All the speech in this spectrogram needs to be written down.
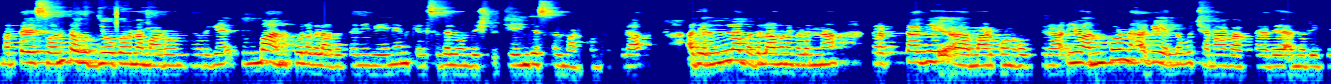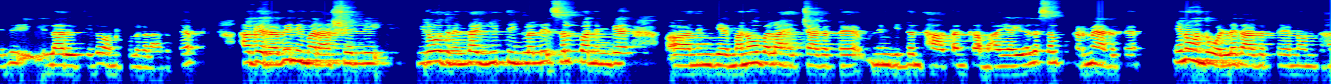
ಮತ್ತೆ ಸ್ವಂತ ಉದ್ಯೋಗವನ್ನ ಮಾಡುವಂತವರಿಗೆ ತುಂಬಾ ಅನುಕೂಲಗಳಾಗುತ್ತೆ. ನೀವು ಏನೇನ್ ಕೆಲಸದಲ್ಲಿ ಒಂದಿಷ್ಟು ಚೇಂಜಸ್ಗಳು ಮಾಡ್ಕೊಂಡಿರ್ತೀರಾ ಅದೆಲ್ಲ ಬದಲಾವಣೆಗಳನ್ನ ಕರೆಕ್ಟ್ ಆಗಿ ಮಾಡ್ಕೊಂಡು ಹೋಗ್ತೀರಾ? ನೀವು ಅನ್ಕೊಂಡ ಹಾಗೆ ಎಲ್ಲವೂ ಚೆನ್ನಾಗ್ ಆಗ್ತಾ ಇದೆ ಅನ್ನೋ ರೀತಿಯಲ್ಲಿ ಎಲ್ಲಾ ರೀತಿಯಲ್ಲೂ ಅನುಕೂಲಗಳಾಗುತ್ತೆ. ಹಾಗೆ ರವಿ ನಿಮ್ಮ ರಾಶಿಯಲ್ಲಿ ಇರೋದ್ರಿಂದ ಈ ತಿಂಗಳಲ್ಲಿ ಸ್ವಲ್ಪ ನಿಮ್ಗೆ ನಿಮ್ಗೆ ಮನೋಬಲ ಹೆಚ್ಚಾಗುತ್ತೆ ನಿಮ್ಗೆ ಇದ್ದಂತಹ ಆತಂಕ, ಭಯ, ಇದೆಲ್ಲ ಸ್ವಲ್ಪ ಕಡಿಮೆ ಆಗುತ್ತೆ. ಏನೋ ಒಂದು ಒಳ್ಳೇದಾಗುತ್ತೆ ಅನ್ನೋಂತಹ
